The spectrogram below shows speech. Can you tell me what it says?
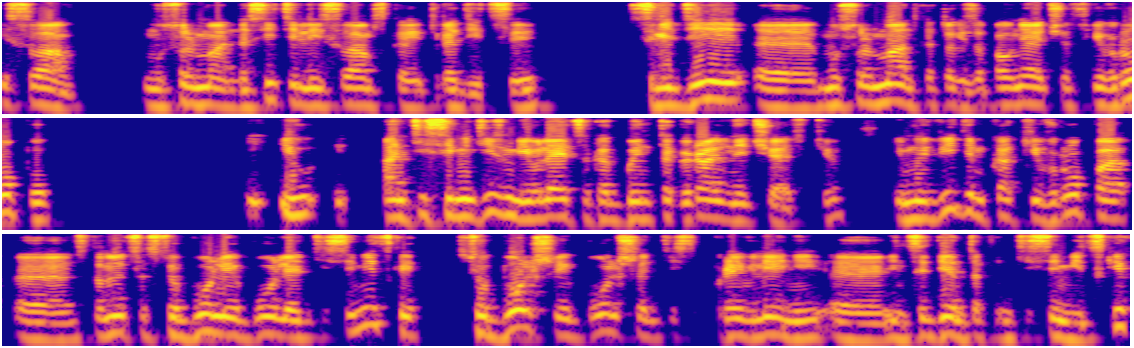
ислам, мусульман, носители исламской традиции. Среди мусульман, которые заполняют сейчас Европу, и, антисемитизм является как бы интегральной частью, и мы видим, как Европа становится все более и более антисемитской, все больше и больше проявлений инцидентов антисемитских,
